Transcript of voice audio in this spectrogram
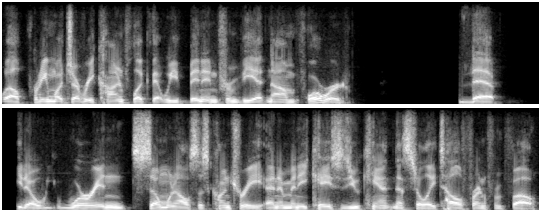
well, pretty much every conflict that we've been in from Vietnam forward, that you know we're in someone else's country, and in many cases, you can't necessarily tell friend from foe.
